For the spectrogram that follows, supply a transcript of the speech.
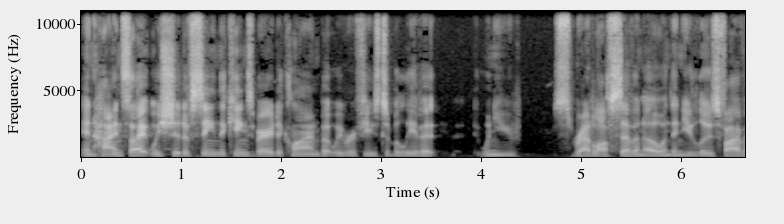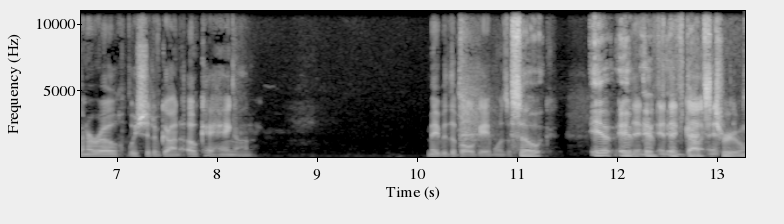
In hindsight, we should have seen the Kingsbury decline, but we refuse to believe it. When you rattle off 7-0 and then you lose five in a row, we should have gone, okay, hang on. Maybe the bowl game was a So fluke. if if, then- if, if that's true,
